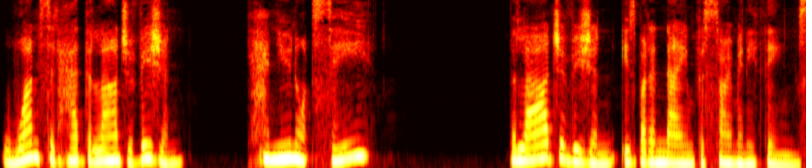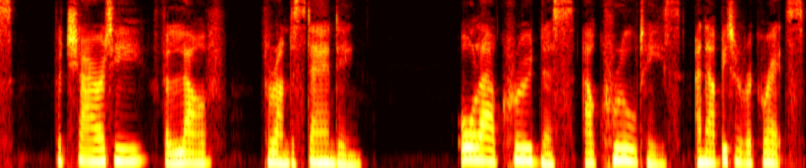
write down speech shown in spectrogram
once it had the larger vision, can you not see? The larger vision is but a name for so many things for charity, for love, for understanding. All our crudeness, our cruelties, and our bitter regrets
